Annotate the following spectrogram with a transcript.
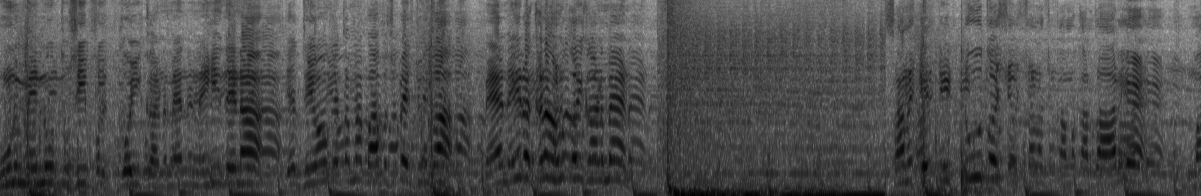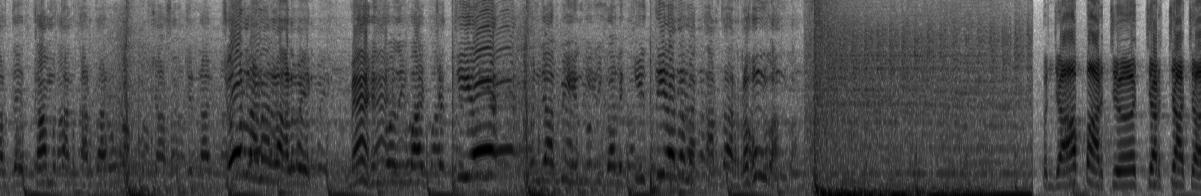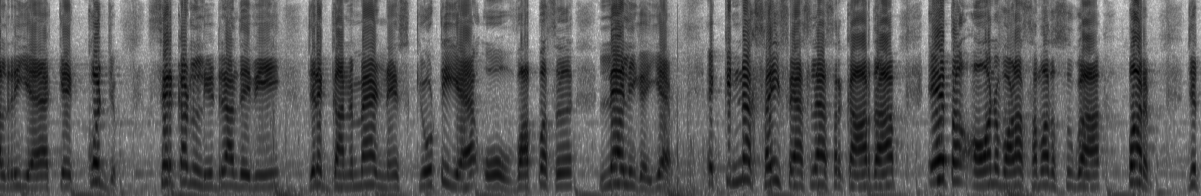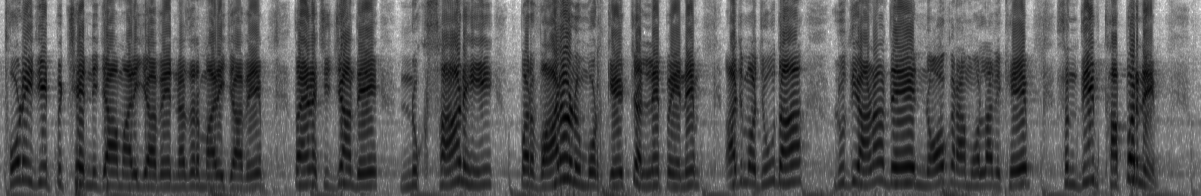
ਹੁਣ ਮੈਨੂੰ ਤੁਸੀਂ ਕੋਈ ਗਨਮੈਨ ਨਹੀਂ ਦੇਣਾ। ਜੇ ਦਿਓਗੇ ਤਾਂ ਮੈਂ ਵਾਪਸ ਭੇਜੂਗਾ। ਮੈਂ ਨਹੀਂ ਰੱਖਣਾ ਹੁਣ ਕੋਈ ਗਨਮੈਨ। ਸਨ 82 ਤੋਂ ਸ਼ਿਵ ਸੈਨਾ ਚ ਕੰਮ ਕਰਦਾ ਆ ਰਿਹਾ ਮਰਦੇ ਕੰਮ ਤੱਕ ਕਰਦਾ ਰਹੂੰਗਾ, ਪ੍ਰਸ਼ਾਸਨ ਜਿੰਨਾ ਜ਼ੋਰ ਲਾਣਾ ਲਾ ਲਵੇ, ਮੈਂ ਹਿੰਦੂਆਂ ਦੀ ਆਵਾਜ਼ ਚੱਕੀ ਹੈ ਪੰਜਾਬੀ ਹਿੰਦੂ ਦੀ ਗੱਲ ਕੀਤੀ ਹੈ ਤਾਂ ਮੈਂ ਕਰਦਾ ਰਹੂੰਗਾ। ਪੰਜਾਬ ਭਰ 'ਚ ਚਰਚਾ ਚੱਲ ਰਹੀ ਹੈ ਕਿ ਕੁਝ ਸਿਰਕੱਢ ਲੀਡਰਾਂ ਦੇ ਵੀ ਜਿਹੜੇ ਗਨਮੈਨ ਨੇ ਸਿਕਿਉਰਿਟੀ ਹੈ, ਉਹ ਵਾਪਸ ਲੈ ਲਈ ਗਈ ਹੈ। ਇਹ ਕਿੰਨਾ ਕੁ ਸਹੀ ਫੈਸਲਾ ਹੈ ਸਰਕਾਰ ਦਾ, ਇਹ ਤਾਂ ਆਉਣ ਵਾਲਾ ਸਮਾਂ ਦੱਸੂਗਾ, ਪਰ ਜੇ ਥੋੜੀ ਜਿਹੀ ਪਿੱਛੇ ਨਿਗਾਹ ਮਾਰੀ ਜਾਵੇ, ਨਜ਼ਰ ਮਾਰੀ ਜਾਵੇ, ਤਾਂ ਇਹਨਾਂ ਚੀਜ਼ਾਂ ਦੇ ਨੁਕਸਾਨ ਹੀ ਪਰਿਵਾਰਾਂ ਨੂੰ ਮੁੜ ਕੇ ਝੱਲਣੇ ਪਏ ਨੇ। ਅੱਜ ਮੌਜੂਦ ਹਾਂ ਲੁਧਿਆਣਾ ਦੇ ਨੌਕਰਾ ਮੁਹੱਲਾ ਵਿਖੇ ਸੰਦੀਪ ਥਾਪਰ ਨੇ।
